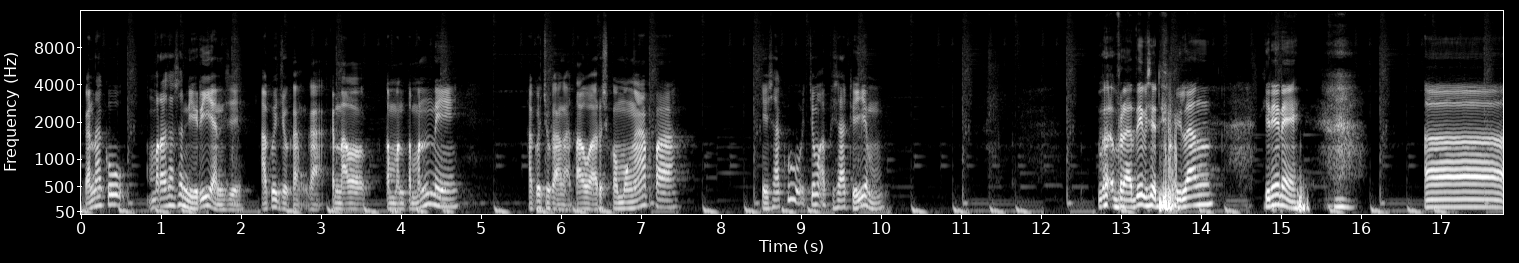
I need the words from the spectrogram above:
Karena aku merasa sendirian sih. Aku juga nggak kenal teman-teman nih aku juga nggak tahu harus ngomong apa. Yes aku cuma bisa diem Berarti bisa dibilang gini nih. eh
